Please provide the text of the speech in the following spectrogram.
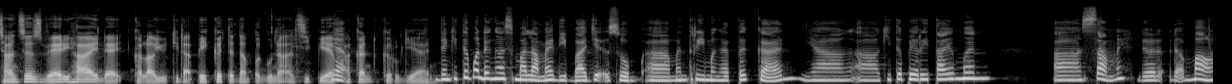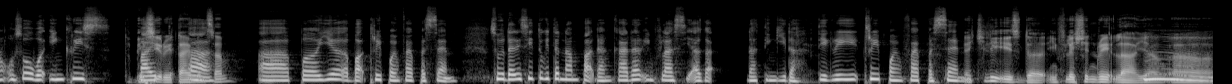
chances very high that kalau you tidak peka tentang penggunaan CPF yeah. akan kerugian. Dan kita pun dengar semalam eh di budget so uh, menteri mengatakan yang uh, kita pay retirement uh, sum eh the the amount also will increase the basic by, retirement uh, sum uh, per year about 3.5%. So dari situ kita nampak dan kadar inflasi agak dah tinggi dah. Yeah. 3.5%. Actually is the inflation rate lah yang hmm. uh,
